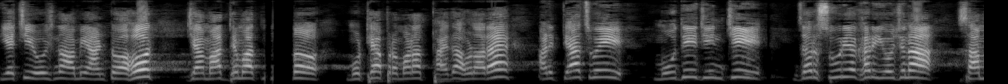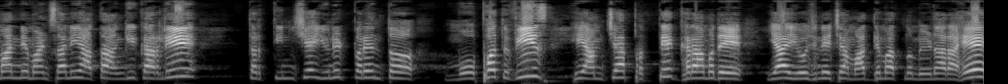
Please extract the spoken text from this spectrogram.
याची योजना आम्ही आणतो आहोत. ज्या माध्यमातून मोठ्या प्रमाणात फायदा होणार आहे. आणि त्याच वेळी मोदीजींची जर सूर्यघर योजना सामान्य माणसांनी आता अंगीकारली तर तीनशे युनिट पर्यंत मोफत वीज ही आमच्या प्रत्येक घरामध्ये या योजनेच्या माध्यमातून मिळणार आहे.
